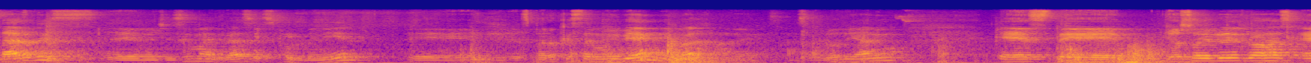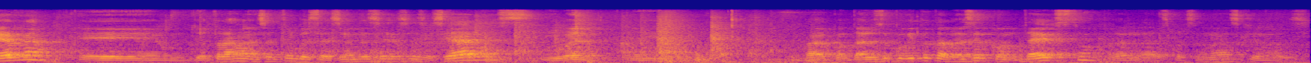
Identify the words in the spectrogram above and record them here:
buenas tardes. Eh, muchísimas gracias por venir. Eh, espero que estén muy bien, igual, eh, salud y ánimo. Este, yo soy Luis Rojas Herra, yo trabajo en el Centro de Investigación de Ciencias Sociales y bueno, para contarles un poquito tal vez el contexto para las personas que nos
